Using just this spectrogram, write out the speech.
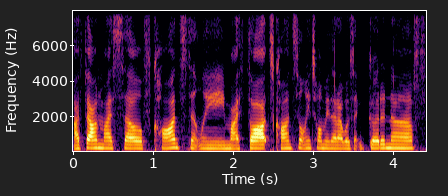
I found myself constantly, my thoughts constantly told me that I wasn't good enough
